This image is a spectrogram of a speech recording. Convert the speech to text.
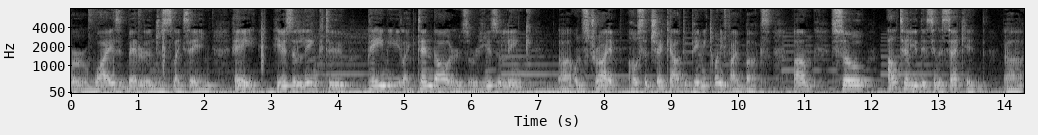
or why is it better than just like saying hey here's a link to pay me like $10 or here's a link uh, on stripe hosted checkout to pay me 25 bucks. Um, so i'll tell you this in a second uh,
